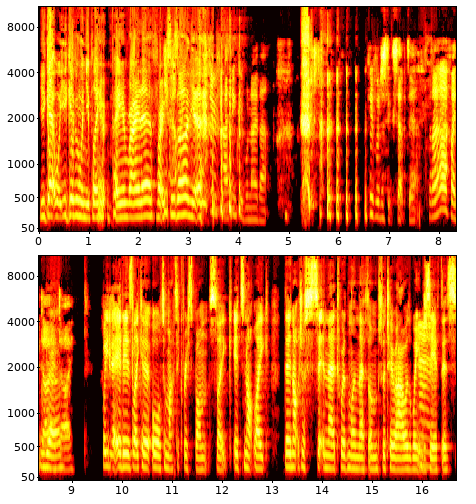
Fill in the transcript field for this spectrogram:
you get what you're given when you're playing, paying Ryanair prices, aren't you? To I think people know that. people just accept it. But like, oh, if I die, Yeah. I die. But yeah, it is like an automatic response. Like it's not like they're not just sitting there twiddling their thumbs for two hours waiting to Mm. see if this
